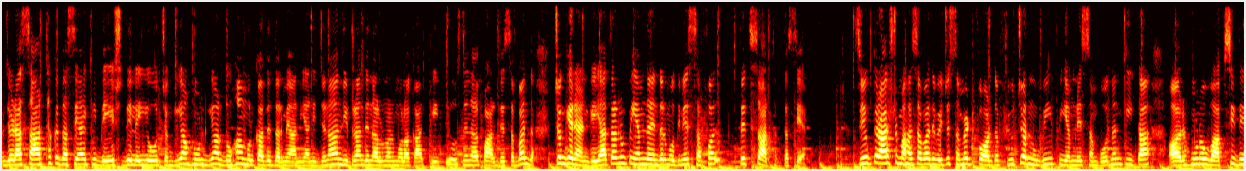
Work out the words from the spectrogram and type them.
ਜਿਹੜਾ ਸਾਰਥਕ ਦੱਸਿਆ ਕਿ ਦੇਸ਼ ਦੇ ਲਈ ਉਹ ਚੰਗੀਆਂ ਹੋਣਗੀਆਂ ਔਰ ਦੋਹਾਂ ਮੁਲਕਾਂ ਦੇ ਦਰਮਿਆਨ ਯਾਨੀ ਜਿਨ੍ਹਾਂ ਲੀਡਰਾਂ ਦੇ ਨਾਲ ਉਹਨਾਂ ਨੇ ਮੁਲਾਕਾਤ ਕੀਤੀ, ਉਸ ਦੇ ਨਾਲ ਭਾਰਤ ਦੇ ਸਬੰਧ ਚੰਗੇ ਰਹਿਣਗੇ। ਯਾਤਰਾ ਨੂੰ ਪੀਐਮ ਨਰਿੰਦਰ ਮੋਦੀ ਨੇ ਸਫਲ ਤੇ ਸਾਰਥਕ ਦੱਸਿਆ ਸੰਯੁਕਤ ਰਾਸ਼ਟਰ ਮਹਾਸਭਾ ਦੇ ਵਿੱਚ ਸਮਿਟ ਫਾਰ ਦਾ ਫਿਊਚਰ ਨੂੰ ਵੀ ਪੀਐਮ ਨੇ ਸੰਬੋਧਨ ਕੀਤਾ ਔਰ ਹੁਣ ਉਹ ਵਾਪਸੀ ਦੇ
